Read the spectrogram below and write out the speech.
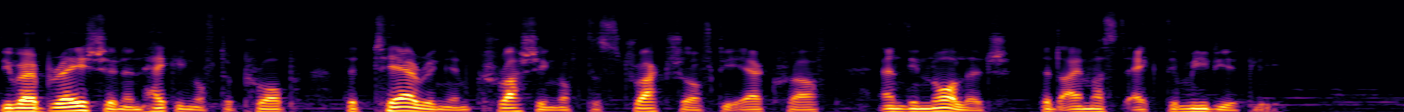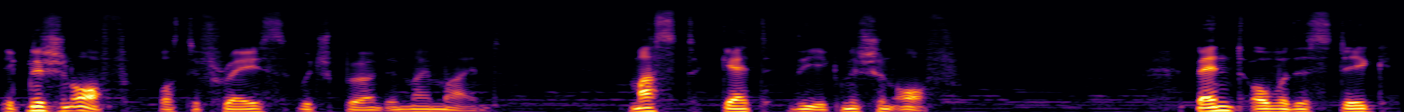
The vibration and hacking of the prop, the tearing and crushing of the structure of the aircraft, and the knowledge that I must act immediately. Ignition off was the phrase which burned in my mind. Must get the ignition off. Bent over the stick,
